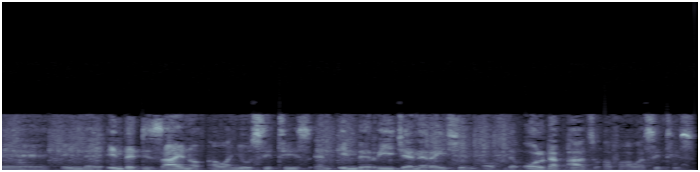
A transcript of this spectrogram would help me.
uh, in the in the design of our new cities and in the regeneration of the older parts of our cities.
